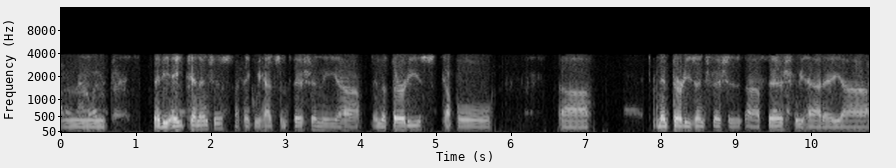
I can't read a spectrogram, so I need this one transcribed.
mm, maybe eight ten inches. I think we had some fish in the uh, in the 30s, couple uh, mid 30s inch fishes. Uh, fish. We had a uh,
